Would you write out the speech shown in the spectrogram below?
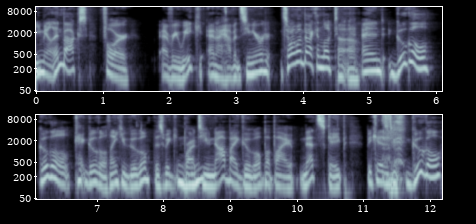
email inbox for every week and I haven't seen your. So I went back and looked Uh-oh. and Google, Google, Google, thank you, Google. This week brought to you not by Google, but by Netscape because Google,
